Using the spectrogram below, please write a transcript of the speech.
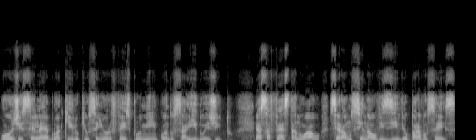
Hoje celebro aquilo que o Senhor fez por mim quando saí do Egito. Essa festa anual será um sinal visível para vocês,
